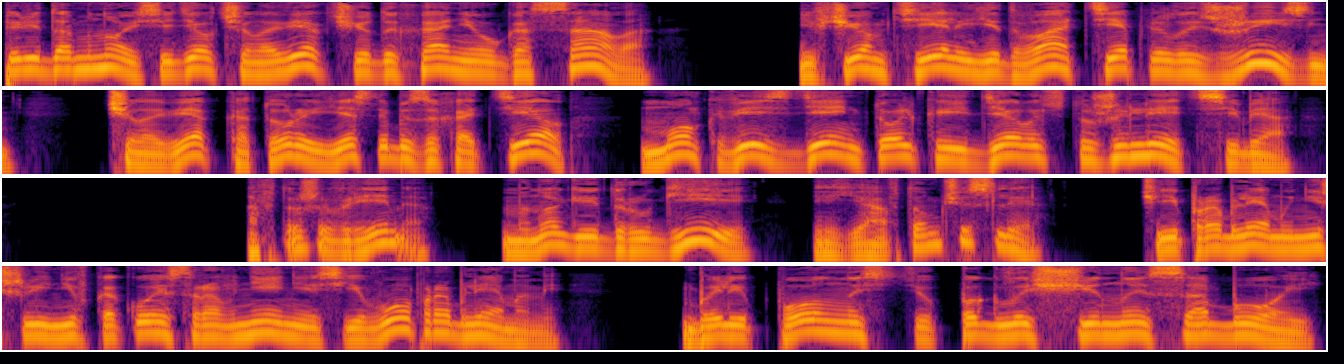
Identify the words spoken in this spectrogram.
Передо мной сидел человек, чье дыхание угасало, и в чьем теле едва теплилась жизнь, человек, который, если бы захотел, мог весь день только и делать, что жалеть себя. А в то же время многие другие, и я в том числе, чьи проблемы не шли ни в какое сравнение с его проблемами, были полностью поглощены собой.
